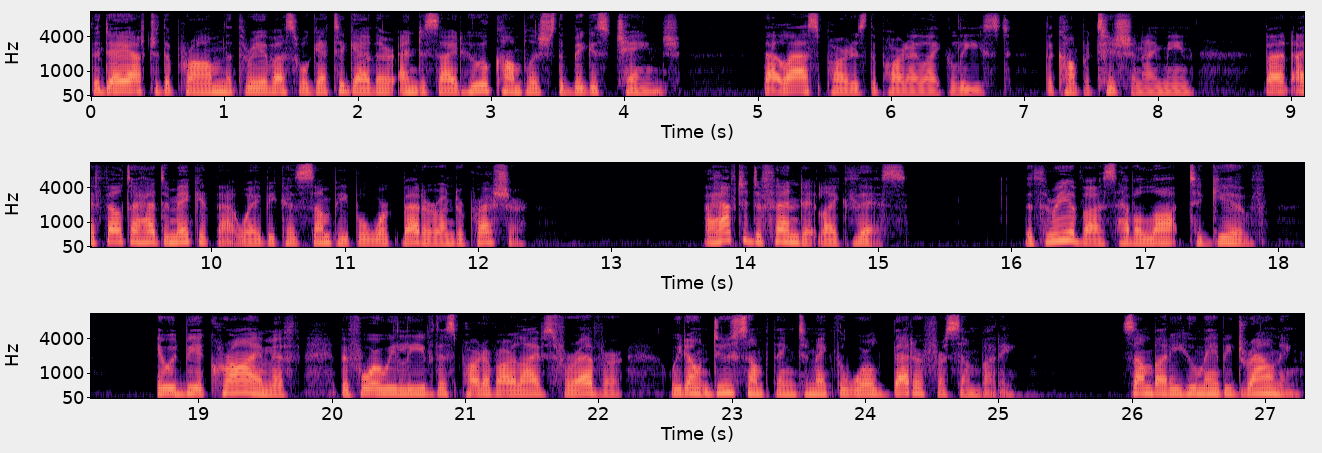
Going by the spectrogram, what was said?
The day after the prom, the three of us will get together and decide who accomplished the biggest change. That last part is the part I like least, the competition, I mean, but I felt I had to make it that way because some people work better under pressure. I have to defend it like this the three of us have a lot to give. It would be a crime if, before we leave this part of our lives forever, we don't do something to make the world better for somebody. Somebody who may be drowning.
